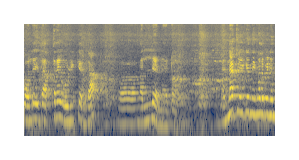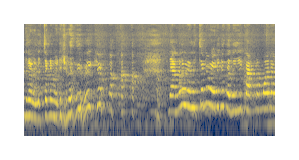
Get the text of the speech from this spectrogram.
പോലെ ഇത് അത്രയും ഒഴിക്കണ്ട. നല്ല എണ്ണ കേട്ടോ. എന്നാ ചോദിക്കും? നിങ്ങൾ പിന്നെ എന്തിനാ വെളിച്ചെണ്ണ മേടിക്കണമെന്ന് ചോദിക്കും. ഞങ്ങൾ വെളിച്ചെണ്ണ മേടിക്കുന്നില്ല ഈ കണ്ണമ്മോനോ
